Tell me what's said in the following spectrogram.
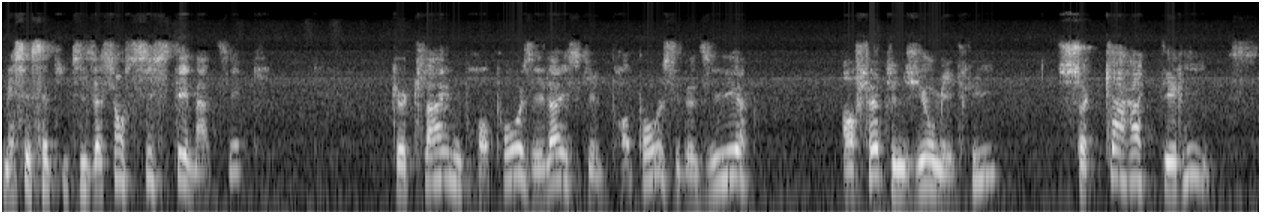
Mais c'est cette utilisation systématique que Klein propose. Et là, ce qu'il propose, c'est de dire, en fait, une géométrie se caractérise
